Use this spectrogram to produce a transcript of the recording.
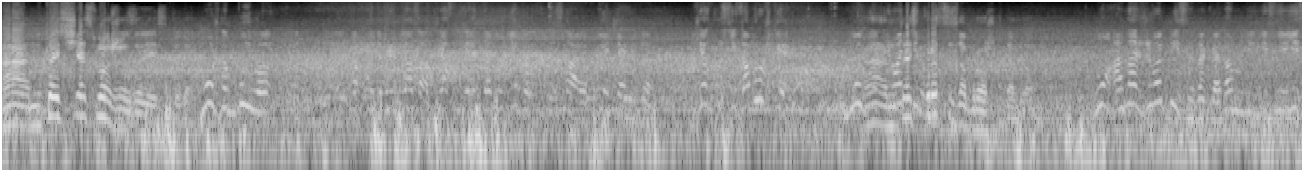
А, ну то есть сейчас можно залезть туда. Можно было э, какое-то время назад. Сейчас я давно не был, не знаю, кто они, да. Сейчас просто заброшки. А, ну то есть просто заброшка там, да? Ну, она живописная такая. Там, если есть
